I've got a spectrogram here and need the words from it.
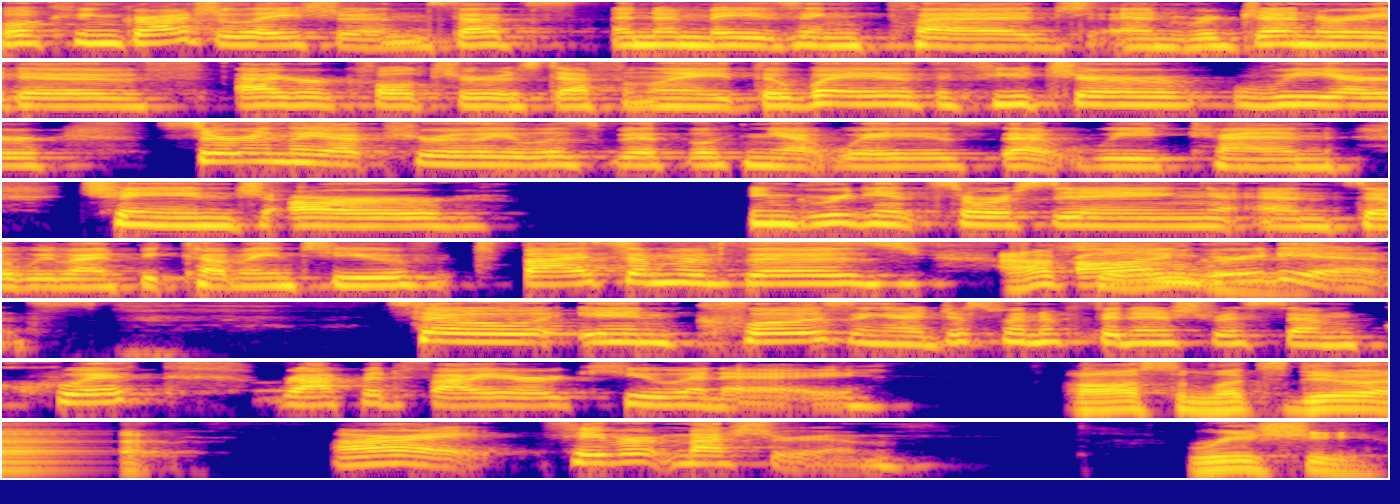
Well, congratulations. That's an amazing pledge. And regenerative agriculture is definitely the way of the future. We are certainly at Purely Elizabeth looking at ways that we can change our ingredient sourcing. And so we might be coming to you to buy some of those Absolutely. raw ingredients. So in closing, I just want to finish with some quick rapid fire Q&A. Awesome. Let's do it. All right. Favorite mushroom? Reishi.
